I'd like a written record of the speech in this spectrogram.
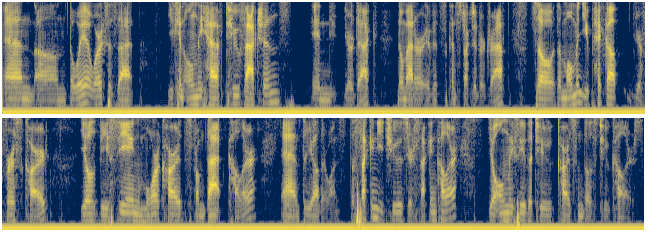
and um, the way it works is that you can only have two factions in your deck, no matter if it's constructed or draft. So the moment you pick up your first card, you'll be seeing more cards from that color and three other ones. The second you choose your second color, you'll only see the two cards from those two colors,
